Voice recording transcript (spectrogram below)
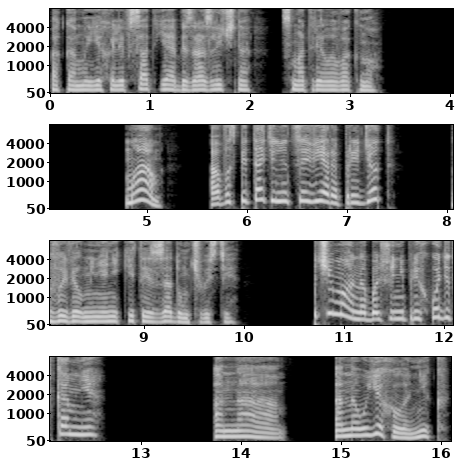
Пока мы ехали в сад, я безразлично смотрела в окно. «Мам, а воспитательница Вера придет?» Вывел меня Никита из задумчивости. «Почему она больше не приходит ко мне?» «Она... она уехала, Ник».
